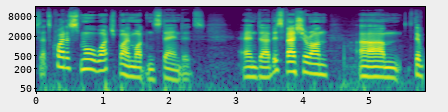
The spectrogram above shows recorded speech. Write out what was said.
So that's quite a small watch by modern standards. And uh, this Vacheron, um, the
